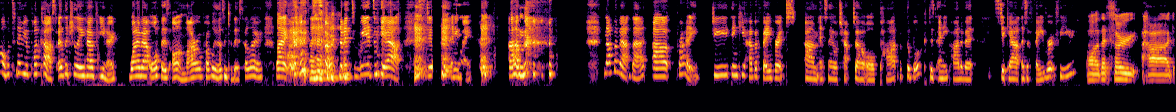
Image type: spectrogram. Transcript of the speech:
"Oh, what's the name of your podcast?" I literally have, you know, one of our authors on. Lara will probably listen to this. Hello, like, so, but it weirds me out. Still, anyway. Um, enough about that. Uh, Bridie, do you think you have a favorite um, essay or chapter or part of the book? Does any part of it stick out as a favorite for you? Oh, that's so hard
